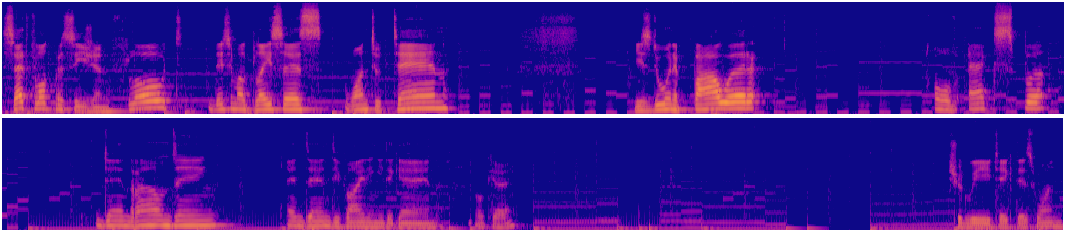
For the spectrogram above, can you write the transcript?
Set float precision. Float decimal places 1 to 10. Is doing a power of exp, then rounding, and then dividing it again. Okay. Should we take this one?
